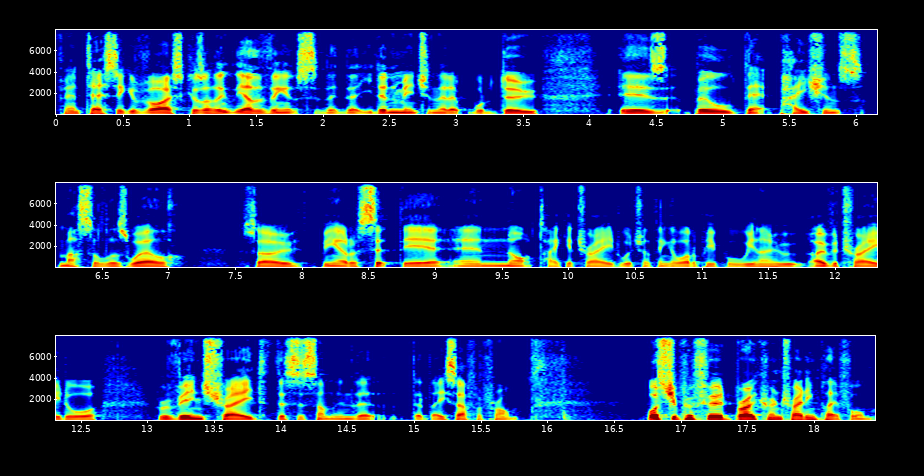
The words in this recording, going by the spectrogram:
Fantastic advice because I think the other thing that, that you didn't mention that it would do is build that patience muscle as well. So being able to sit there and not take a trade, which I think a lot of people you know who overtrade or revenge trade, this is something that, that they suffer from. What's your preferred broker and trading platform?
